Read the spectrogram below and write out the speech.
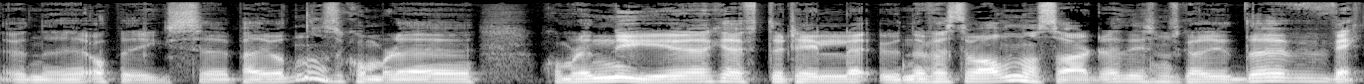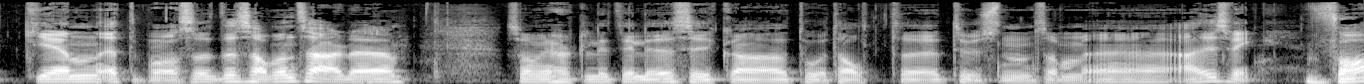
under oppriggsperioden. Og så kommer det, kommer det, nye krefter til under festivalen, og så er det de som skal rydde vekk igjen etterpå. Så til sammen så er det, som vi hørte litt tidligere, ca. 2500 som eh, er i sving. Hva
